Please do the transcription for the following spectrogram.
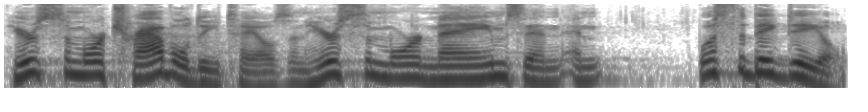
here's some more travel details and here's some more names and, and what's the big deal?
